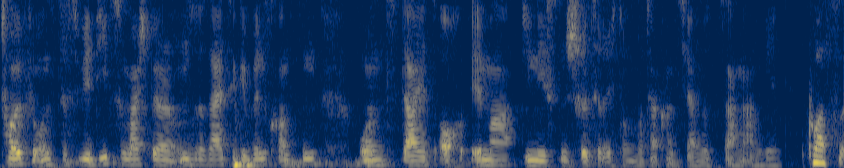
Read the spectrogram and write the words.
toll für uns, dass wir die zum Beispiel an unsere Seite gewinnen konnten und da jetzt auch immer die nächsten Schritte Richtung Mutterkonzern sozusagen angehen. Du hast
